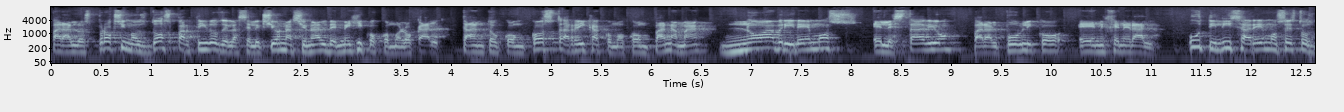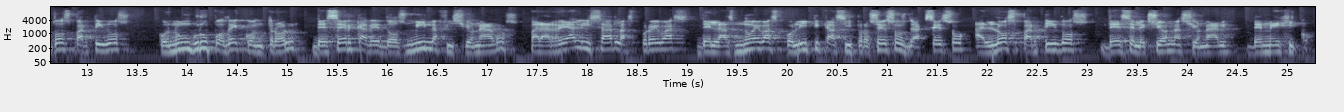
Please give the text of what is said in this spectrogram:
para los próximos dos partidos de la Selección Nacional de México como local, tanto con Costa Rica como con Panamá, no abriremos el estadio para el público en general. Utilizaremos estos dos partidos con un grupo de control de cerca de 2.000 aficionados para realizar las pruebas de las nuevas políticas y procesos de acceso a los partidos de selección nacional de México.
